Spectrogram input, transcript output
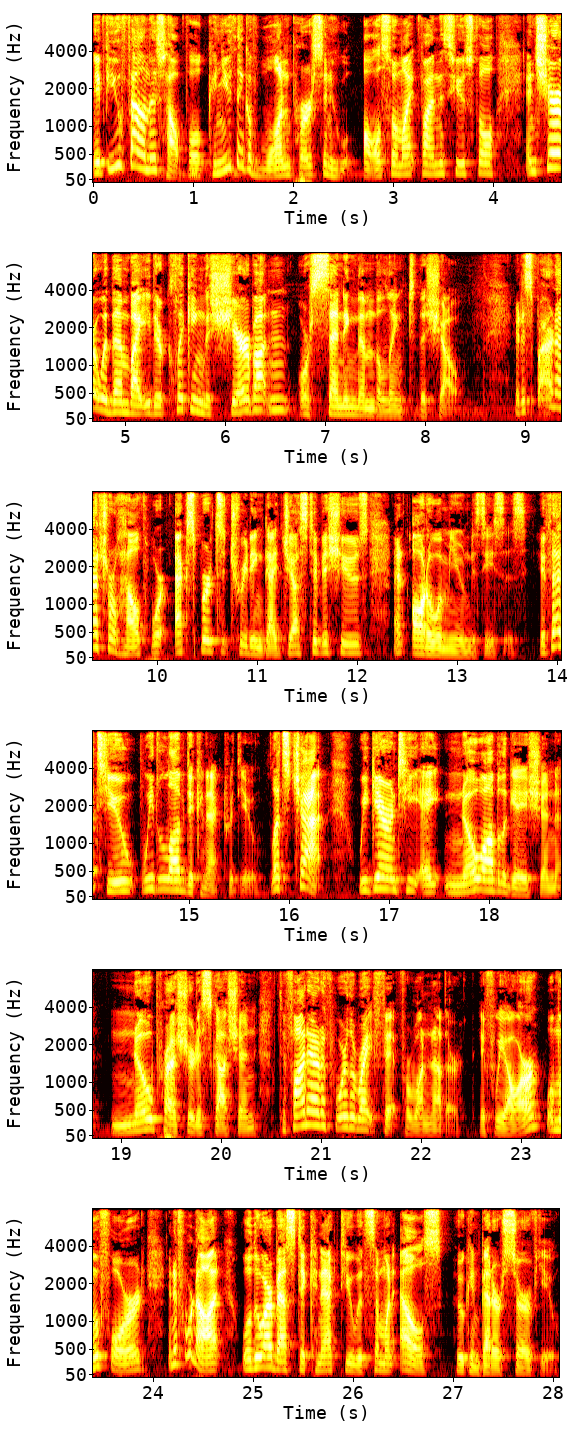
If you found this helpful, can you think of one person who also might find this useful and share it with them by either clicking the share button or sending them the link to the show? At Aspire Natural Health, we're experts at treating digestive issues and autoimmune diseases. If that's you, we'd love to connect with you. Let's chat. We guarantee a no obligation, no pressure discussion to find out if we're the right fit for one another. If we are, we'll move forward, and if we're not, we'll do our best to connect you with someone else who can better serve you.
